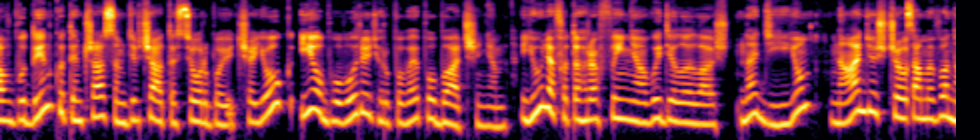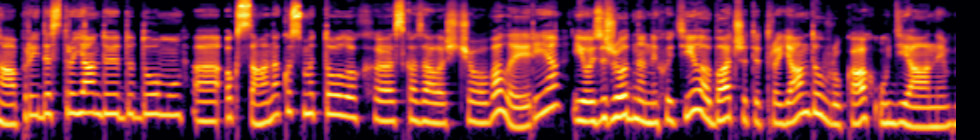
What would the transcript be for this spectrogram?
А в будинку тим часом дівчата сьорбають чайок і обговорюють групове побачення. Юля, фотографиня, виділила Надію, Надю, що саме вона прийде з трояндою додому. Оксана, косметолог, е, сказала, що Валерія, і ось жодна не хотіла бачити троянду в руках у Діани.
